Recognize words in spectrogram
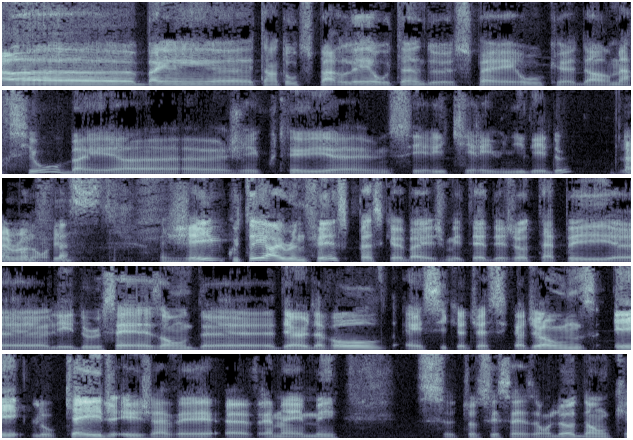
Euh, ben, euh, tantôt tu parlais autant de super-héros que d'arts martiaux. Ben, euh, j'ai écouté euh, une série qui réunit les deux. Iron Fist. J'ai écouté Iron Fist parce que ben, je m'étais déjà tapé euh, les deux saisons de Daredevil ainsi que Jessica Jones et Luke Cage et j'avais euh, vraiment aimé toutes ces saisons-là. Donc,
